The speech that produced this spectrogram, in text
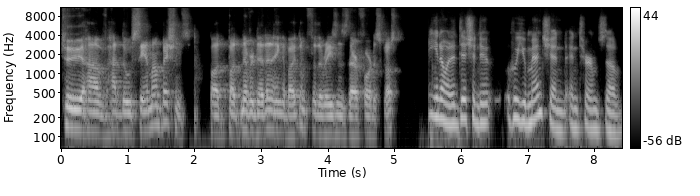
to have had those same ambitions, but but never did anything about them for the reasons therefore discussed. You know, in addition to who you mentioned in terms of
